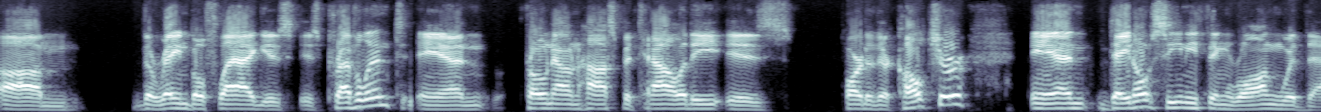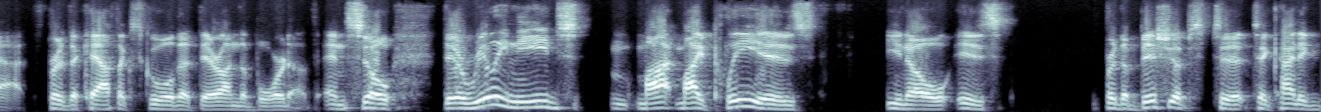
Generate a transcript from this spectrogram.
um, the rainbow flag is is prevalent, and pronoun hospitality is part of their culture, and they don't see anything wrong with that for the Catholic school that they're on the board of, and so there really needs my my plea is you know, is for the bishops to to kind of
